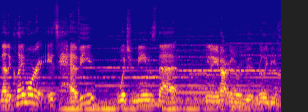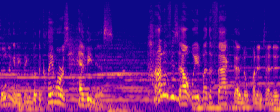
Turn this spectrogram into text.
Now the Claymore, it's heavy, which means that, you know, you're not going to really be holding anything, but the Claymore's heaviness kind of is outweighed by the fact, and no pun intended,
